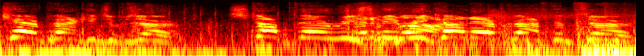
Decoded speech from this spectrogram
Care package observed. Stop there, resupply. Enemy recon aircraft observed.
